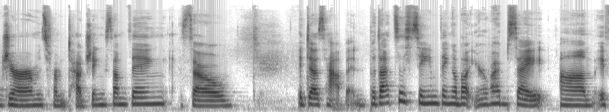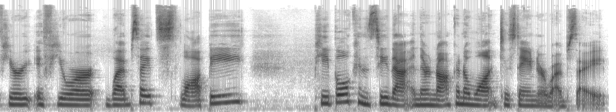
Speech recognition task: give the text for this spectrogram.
germs from touching something. So it does happen. But that's the same thing about your website. Um, if your if your website's sloppy, people can see that and they're not going to want to stay on your website.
